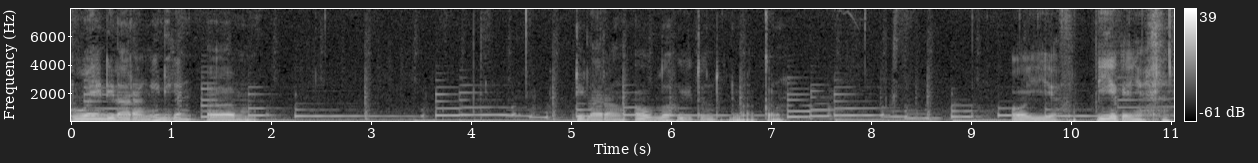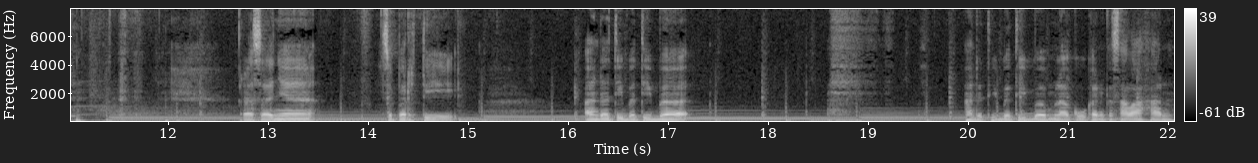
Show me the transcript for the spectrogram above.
Buah yang dilarang ini kan um, dilarang Allah gitu untuk dimakan. Oh iya iya kayaknya. Rasanya seperti Anda tiba-tiba ada tiba-tiba melakukan kesalahan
